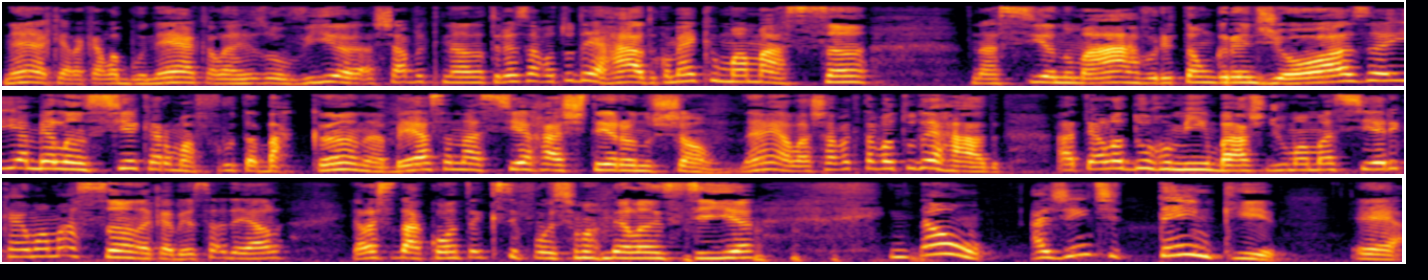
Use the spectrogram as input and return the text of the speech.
né, que era aquela boneca, ela resolvia, achava que na natureza estava tudo errado. Como é que uma maçã nascia numa árvore tão grandiosa e a melancia, que era uma fruta bacana, a beça, nascia rasteira no chão, né? Ela achava que estava tudo errado. Até ela dormir embaixo de uma macieira e caiu uma maçã na cabeça dela. Ela se dá conta que se fosse uma melancia. Então, a gente tem que é,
